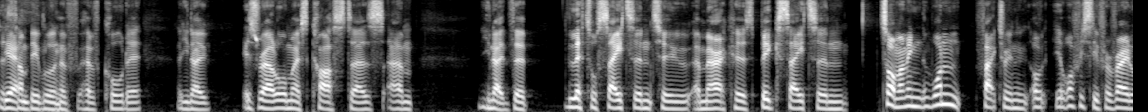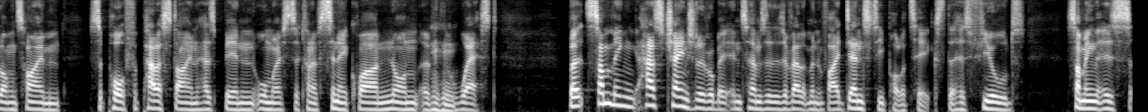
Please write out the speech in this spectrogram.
yes. some people have have called it. You know Israel almost cast as, um, you know, the little Satan to America's big Satan. Tom, I mean, one factor in obviously for a very long time, support for Palestine has been almost a kind of sine qua non of mm-hmm. the West. But something has changed a little bit in terms of the development of identity politics that has fueled something that is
